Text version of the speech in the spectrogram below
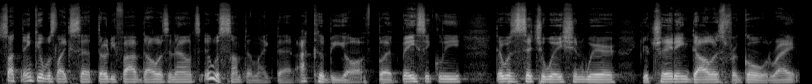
So I think it was like said $35 an ounce. It was something like that. I could be off, but basically there was a situation where you're trading dollars for gold, right?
